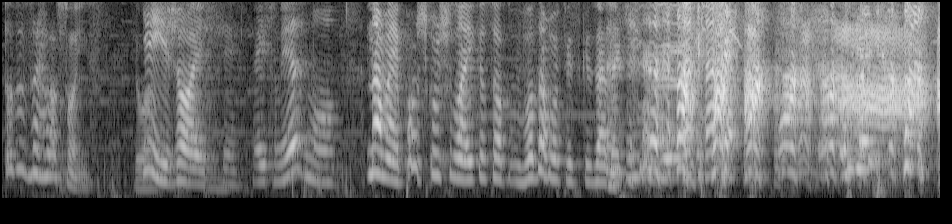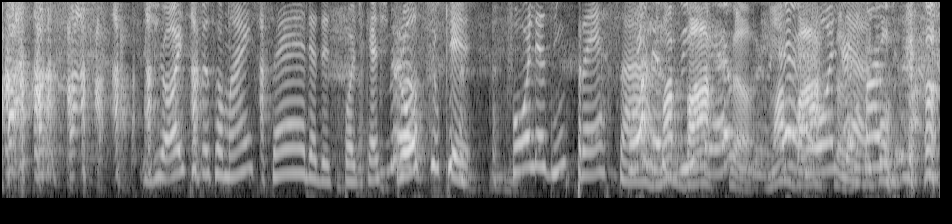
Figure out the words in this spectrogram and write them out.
todas as relações. Eu E aí, Joyce? É isso mesmo? Não, mas pode continuar aí que eu só vou dar uma pesquisada aqui. Joyce, a pessoa mais séria desse podcast, trouxe o quê? Folhas impressas. Folhas Uma Barça, impressas. uma É, confiança.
